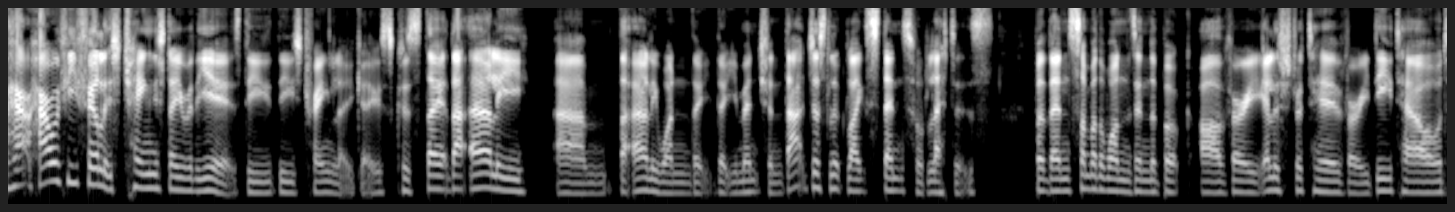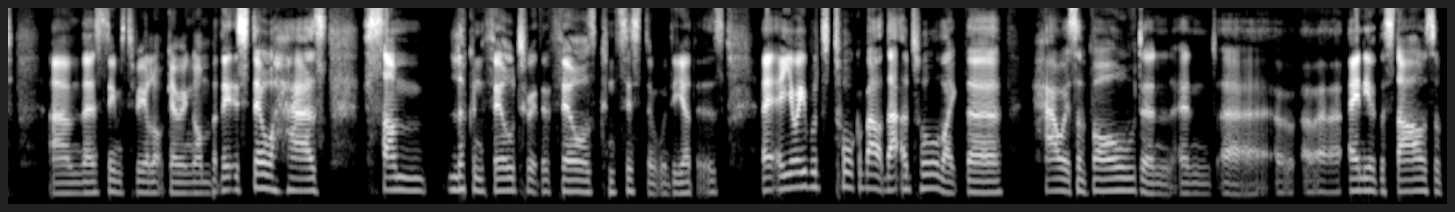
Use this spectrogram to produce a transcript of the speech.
how how have you feel it's changed over the years? The these train logos because that early um, the early one that, that you mentioned, that just looked like stenciled letters. But then some of the ones in the book are very illustrative, very detailed. Um, there seems to be a lot going on, but it still has some look and feel to it that feels consistent with the others. Are, are you able to talk about that at all, like the how it's evolved and and uh, uh, uh, any of the styles of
